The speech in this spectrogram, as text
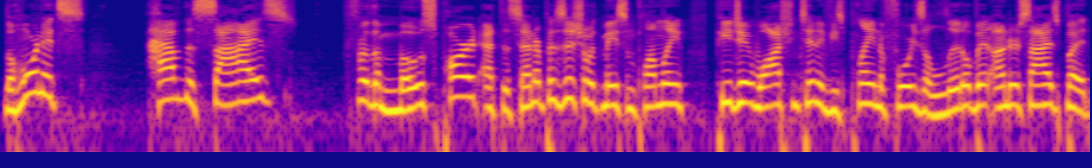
The Hornets have the size for the most part at the center position with Mason Plumlee. PJ Washington, if he's playing a four, he's a little bit undersized, but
